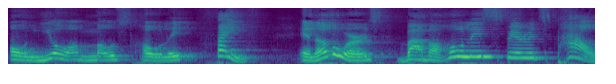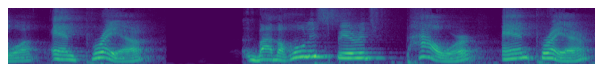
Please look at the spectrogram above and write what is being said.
on your most holy faith. In other words, by the Holy Spirit's power and prayer, by the Holy Spirit's power and prayer,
